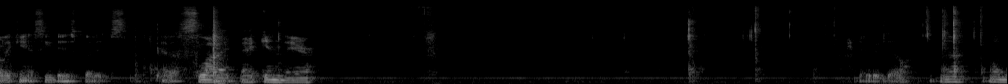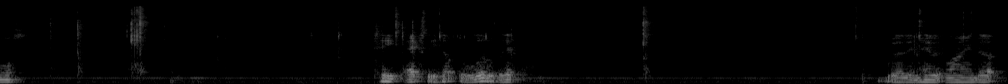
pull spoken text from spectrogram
Probably can't see this, but it's got a slide back in there. There we go. Almost. tape actually helped a little bit. But I didn't have it lined up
